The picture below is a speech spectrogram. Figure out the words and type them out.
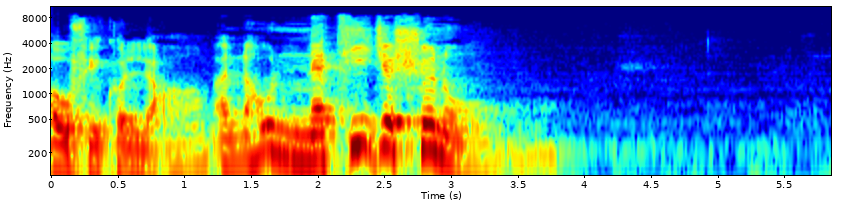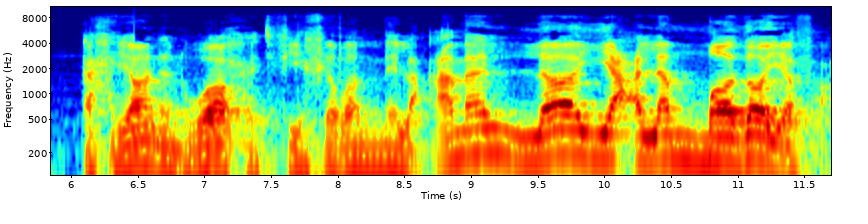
أو في كل عام. أنه النتيجة شنو؟ أحيانا واحد في خضم العمل لا يعلم ماذا يفعل.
